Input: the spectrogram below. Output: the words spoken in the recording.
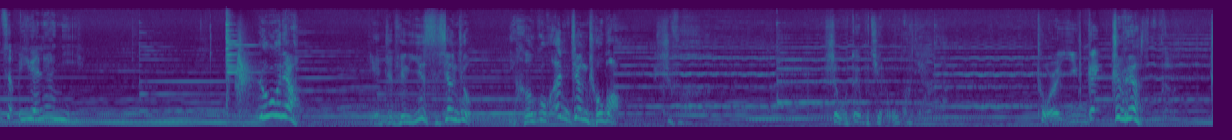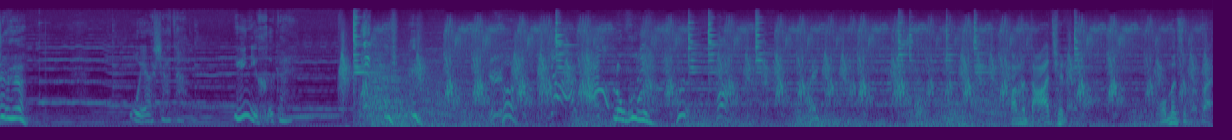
我怎么原谅你？龙姑娘，尹志平以死相救，你何故恩将仇报？师傅，是我对不起龙姑娘。徒儿应该。志平，志平，我要杀他，与你何干？龙姑娘，他们打起来了，我们怎么办？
